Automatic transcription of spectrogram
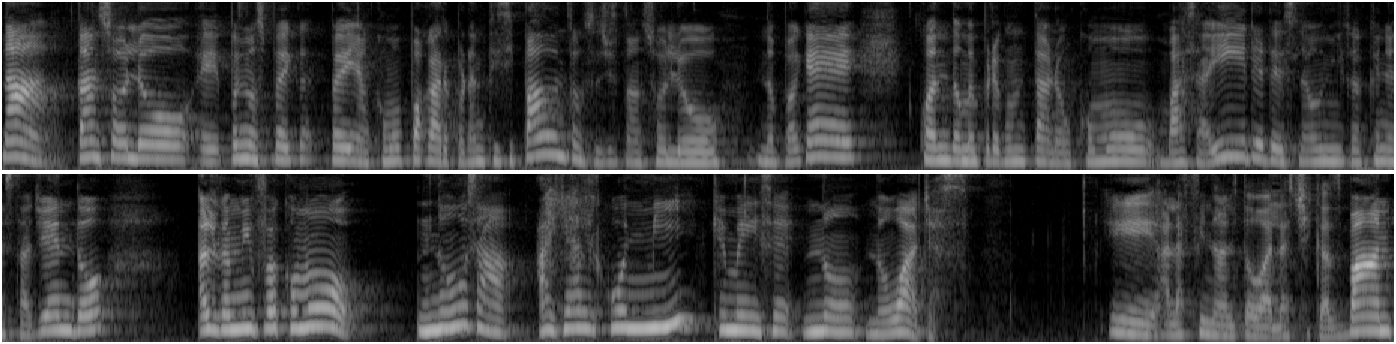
nada, tan solo, eh, pues nos pedían cómo pagar por anticipado, entonces yo tan solo no pagué. Cuando me preguntaron cómo vas a ir, eres la única que no está yendo, algo en mí fue como, no, o sea, hay algo en mí que me dice, no, no vayas. Eh, a la final todas las chicas van.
